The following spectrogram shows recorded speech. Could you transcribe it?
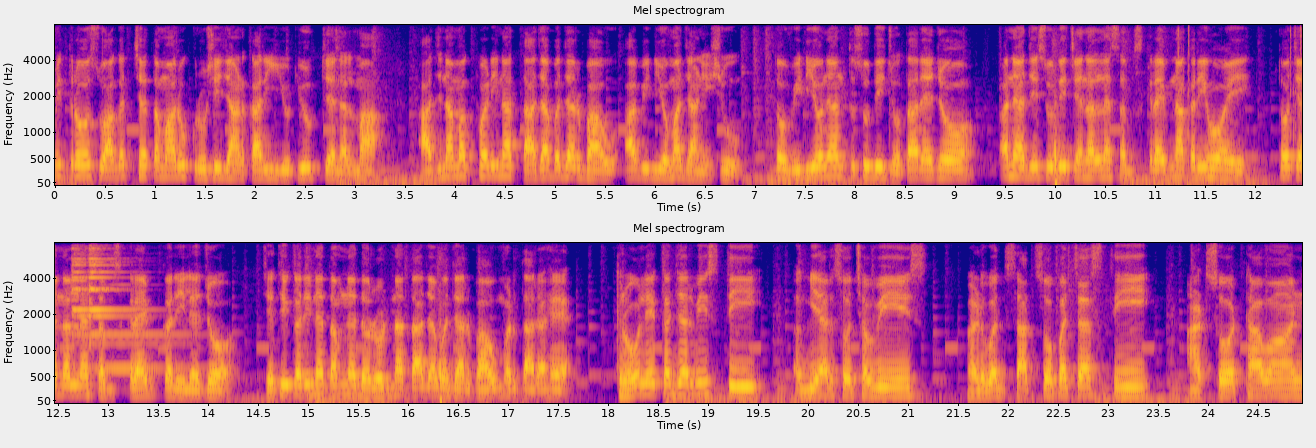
મિત્રો, સ્વાગત છે તમારું કૃષિ જાણકારી યુટ્યુબ ચેનલમાં. આજના મગફળીના તાજા બજાર ભાવ આ વિડીયોમાં જાણીશું. તો વિડીયોને અંત સુધી જોતા રહેજો અને હજી સુધી ચેનલને સબસ્ક્રાઇબ ના કરી હોય તો ચેનલને સબસ્ક્રાઇબ કરી લેજો, જેથી કરીને તમને દરરોજના તાજા બજાર ભાવ મળતા રહે. ધ્રોલ એક હજાર વીસથી અગિયારસો છવ્વીસ, હળવદ સાતસો પચાસથી આઠસો અઠ્ઠાવન,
